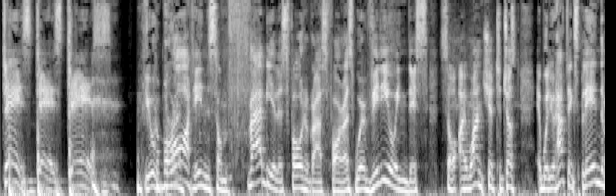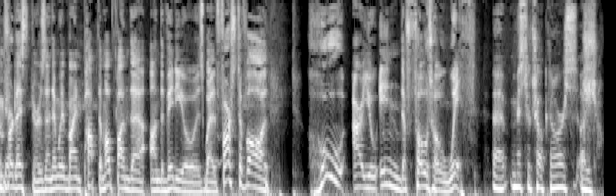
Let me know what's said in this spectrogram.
Des, Des, Des. You brought in some fabulous photographs for us. We're videoing this, so I want you to just well, you have to explain them for listeners, and then we'll mind pop them up on the on the video as well. First of all, who are you in the photo with? Uh, Mr. Chuck Norris. I, Chuck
